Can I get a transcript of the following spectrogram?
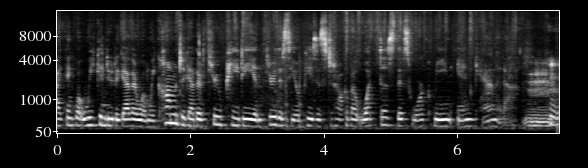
I think what we can do together when we come together through PD and through the COPs is to talk about what does this work mean in Canada. Mm-hmm.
